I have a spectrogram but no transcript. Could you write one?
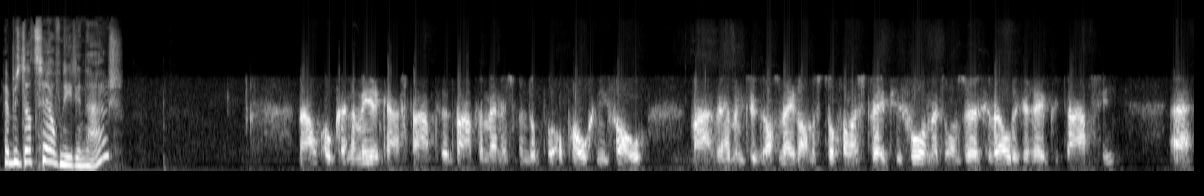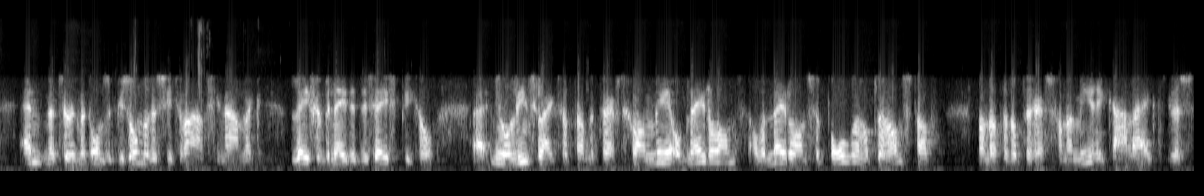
hebben ze dat zelf niet in huis? Nou, ook in Amerika staat het watermanagement op, op hoog niveau. Maar we hebben natuurlijk als Nederlanders toch wel een streepje voor met onze geweldige reputatie. Eh, en natuurlijk met onze bijzondere situatie, namelijk leven beneden de zeespiegel. Eh, New Orleans lijkt wat dat betreft gewoon meer op Nederland, op het Nederlandse polder, op de Randstad, dan dat het op de rest van Amerika lijkt. Dus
